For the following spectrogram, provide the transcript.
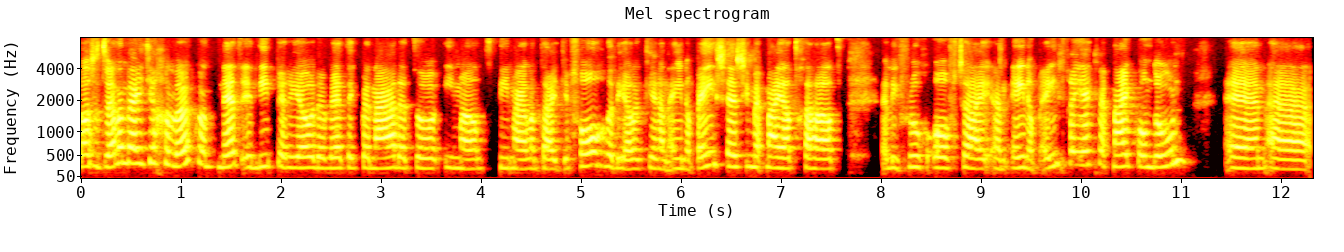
was het wel een beetje geluk, want net in die periode werd ik benaderd door iemand die mij al een tijdje volgde. Die al een keer een één op één sessie met mij had gehad. En die vroeg of zij een één op één traject met mij kon doen. En uh,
